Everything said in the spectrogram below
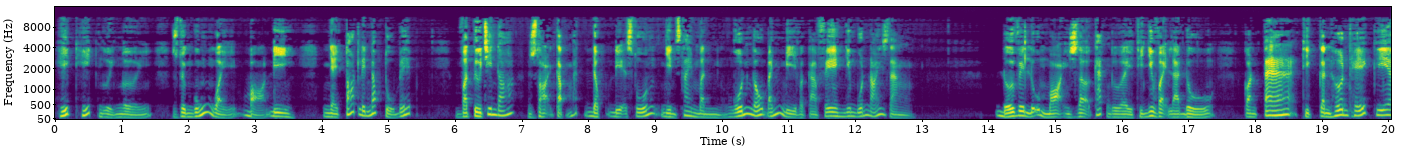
hít hít người người rồi ngúng nguẩy bỏ đi, nhảy tót lên nóc tủ bếp. Và từ trên đó dọi cặp mắt độc địa xuống nhìn Simon ngốn ngấu bánh mì và cà phê như muốn nói rằng Đối với lũ mọi dợ các người thì như vậy là đủ, còn ta thì cần hơn thế kia.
